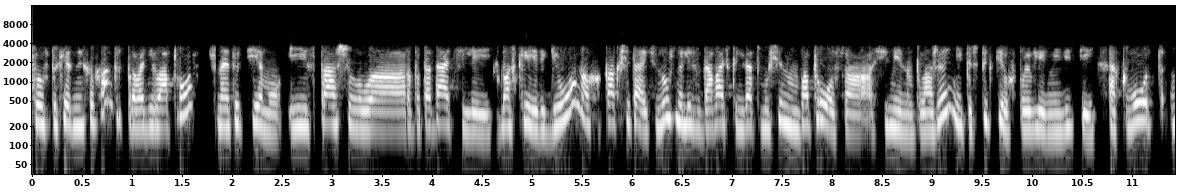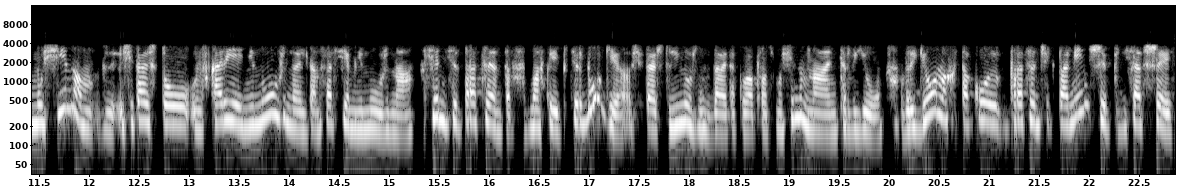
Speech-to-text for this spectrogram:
Служба исследований Хантер проводила опрос на эту тему и спрашивала работодателей в Москве и регионах, как считаете, нужно ли задавать кандидатам мужчинам вопрос о семейном положении и перспективах появления детей. Так вот, мужчинам считают, что скорее не нужно или там совсем не нужно. 70% в Москве и Петербурге считают, что не нужно задавать такой вопрос мужчинам на интервью. В регионах такой процент чуть поменьше, 56.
